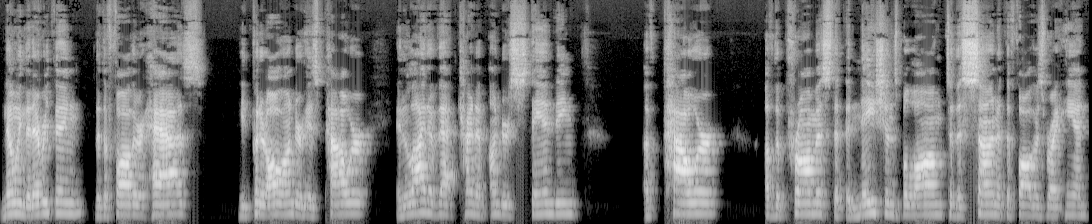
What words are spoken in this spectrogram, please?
Knowing that everything that the Father has, he put it all under his power. In light of that kind of understanding of power, of the promise that the nations belong to the Son at the Father's right hand,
